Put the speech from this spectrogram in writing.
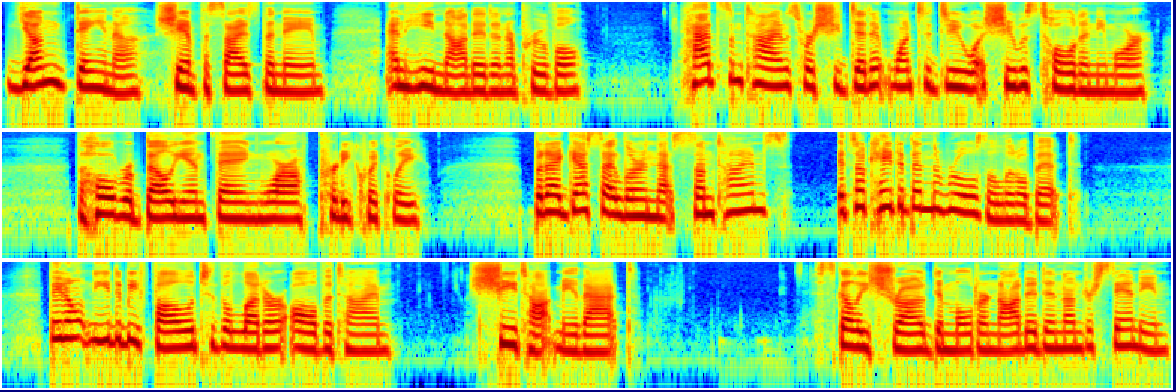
young Dana, she emphasized the name, and he nodded in approval. Had some times where she didn't want to do what she was told anymore. The whole rebellion thing wore off pretty quickly. But I guess I learned that sometimes it's okay to bend the rules a little bit. They don't need to be followed to the letter all the time. She taught me that. Scully shrugged and Mulder nodded in understanding.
